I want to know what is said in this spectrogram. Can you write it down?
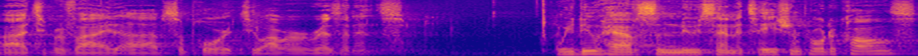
uh, to provide uh, support to our residents. We do have some new sanitation protocols.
